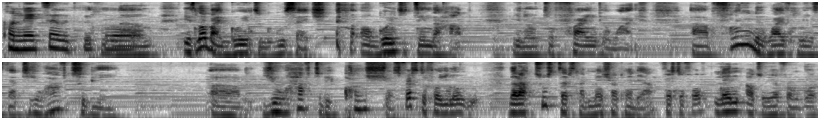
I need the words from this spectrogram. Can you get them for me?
connecting with people? um, it's not by going to Google search or going to Tinder app, you know, to find a wife. Um, finding a wife means that you have to be, um, you have to be conscious. First of all, you know, there are two steps I mentioned earlier. First of all, learn how to hear from God.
